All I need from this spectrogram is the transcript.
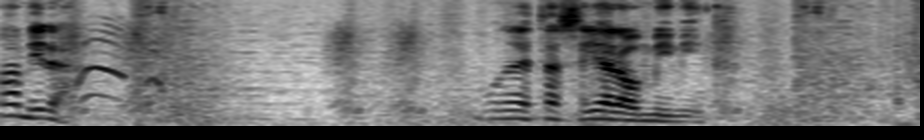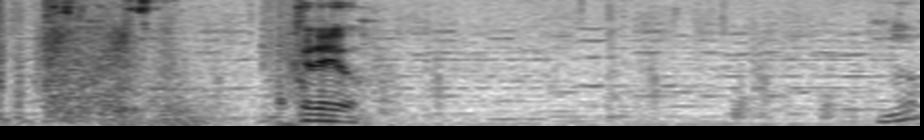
Ah, mira. Una de estas sillas era un Mimic. Creo. ¿No?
